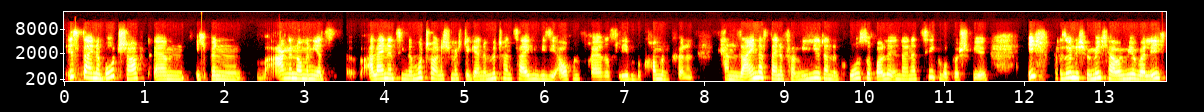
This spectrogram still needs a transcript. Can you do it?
Ist deine Botschaft, ähm, ich bin angenommen jetzt alleinerziehende Mutter und ich möchte gerne Müttern zeigen, wie sie auch ein freieres Leben bekommen können. Kann sein, dass deine Familie dann eine große Rolle in deiner Zielgruppe spielt. Ich persönlich für mich habe mir überlegt,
